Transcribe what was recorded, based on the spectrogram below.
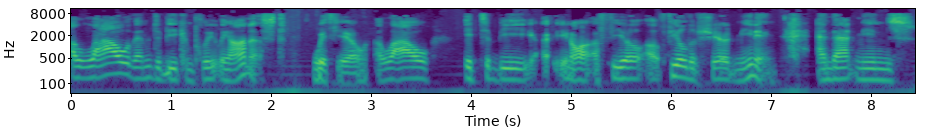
allow them to be completely honest with you. Allow it to be, you know, a field a field of shared meaning, and that means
